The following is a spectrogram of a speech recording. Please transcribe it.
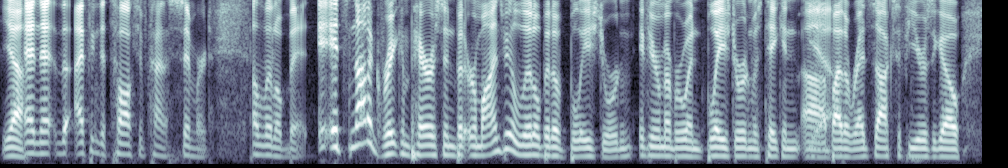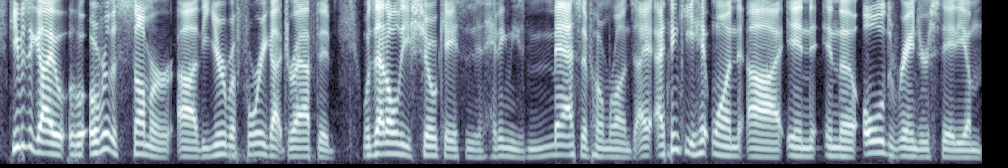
Yeah. and that, the, I think the talks have kind of simmered a little bit. It's not a great comparison, but it reminds me a little bit of Blaze Jordan. If you remember when Blaze Jordan was taken uh, Yeah. by the Red Sox a few years ago, he was a guy who, who over the summer, uh, the year before he got drafted, was at all these showcases and hitting these massive home runs. I, I think he hit one uh, in in the old Rangers Stadium.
